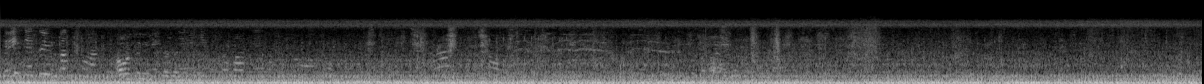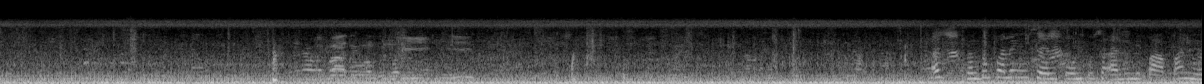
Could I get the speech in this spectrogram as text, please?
Guys, ito yung bag mo ah. Ay, nandun pala yung cellphone ko sa ano ni Papa, no?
